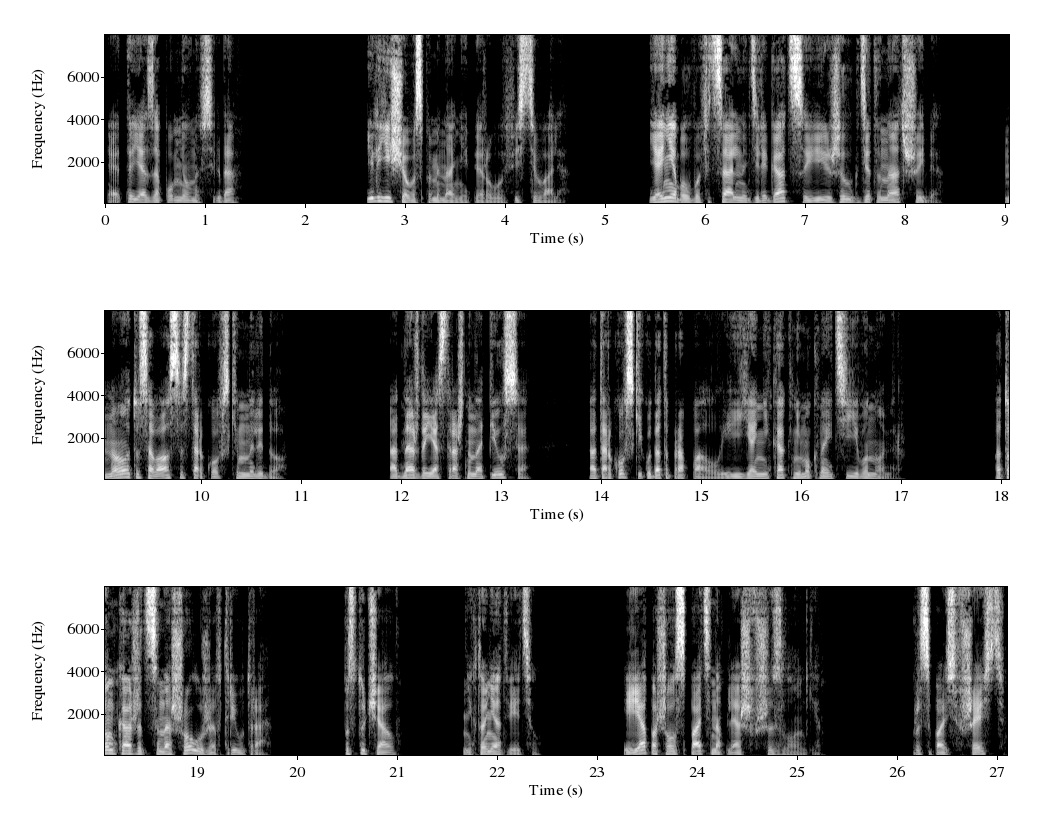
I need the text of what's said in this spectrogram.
Это я запомнил навсегда. Или еще воспоминания первого фестиваля. Я не был в официальной делегации и жил где-то на отшибе но тусовался с Тарковским на ледо. Однажды я страшно напился, а Тарковский куда-то пропал, и я никак не мог найти его номер. Потом, кажется, нашел уже в три утра. Постучал. Никто не ответил. И я пошел спать на пляж в шезлонге. Просыпаюсь в шесть,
